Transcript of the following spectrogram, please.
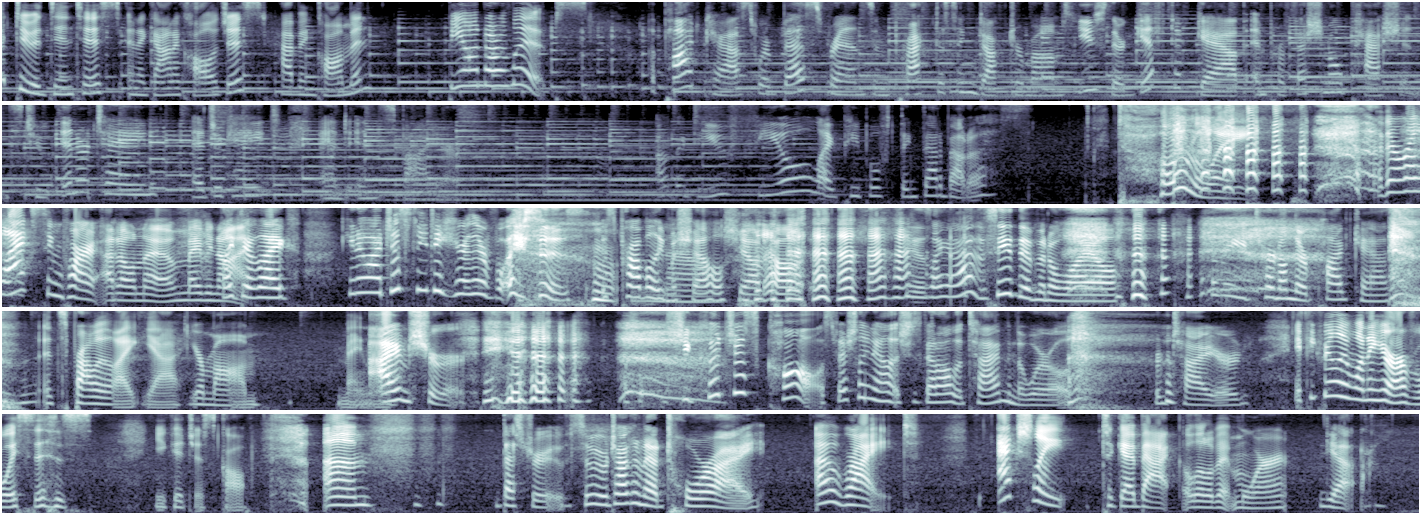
What do a dentist and a gynecologist have in common? Beyond our lips. A podcast where best friends and practicing doctor moms use their gift of gab and professional passions to entertain, educate, and inspire. I was like, do you feel like people think that about us? Totally. the relaxing part, I don't know. Maybe not. Like they're like, you know, I just need to hear their voices. It's probably No. Michelle. Shout out. she was like, I haven't seen them in a while. Let turn on their podcast. it's probably like, yeah, your mom, mainly. I'm sure she could just call, especially now that she's got all the time in the world. I'm tired. if you really want to hear our voices, you could just call. Um, That's true. So we were talking about tori. Oh, right. Actually, to go back a little bit more, Yeah.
